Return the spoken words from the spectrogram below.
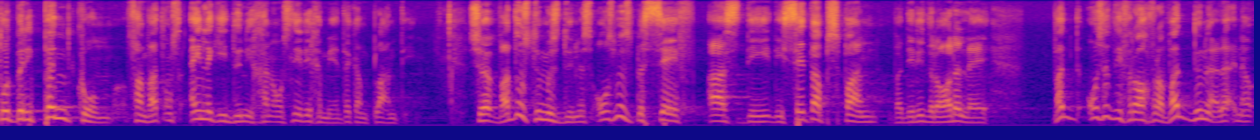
tot by die punt kom van wat ons eintlik hier doen, nie gaan ons nie die gemeente kan plant nie. So wat ons toe moes doen is ons moes besef as die die setup span wat hierdie drade lê, wat ons het die vraag gevra, wat doen hulle nou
